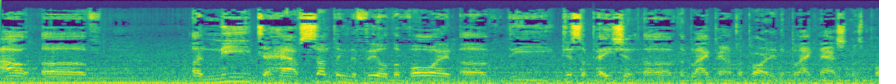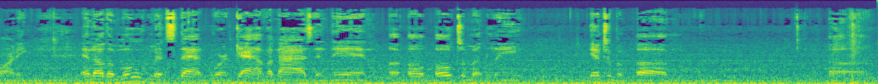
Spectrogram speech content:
out of a need to have something to fill the void of the dissipation of the Black Panther Party, the Black Nationalist Party, and other movements that were galvanized and then uh, ultimately inter um, uh,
